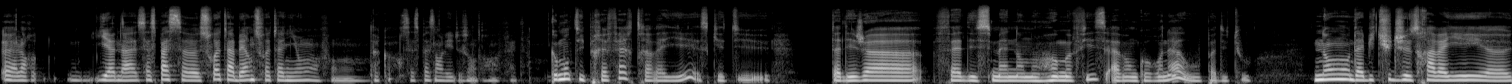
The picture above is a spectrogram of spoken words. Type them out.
alors, il y en a, ça se passe euh, soit à Berne, soit à Nyon. Enfin, D'accord. Ça se passe dans les deux endroits, en fait. Comment tu préfères travailler? Est-ce que tu as déjà fait des semaines en home office avant Corona ou pas du tout? Non, d'habitude, je travaillais euh,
